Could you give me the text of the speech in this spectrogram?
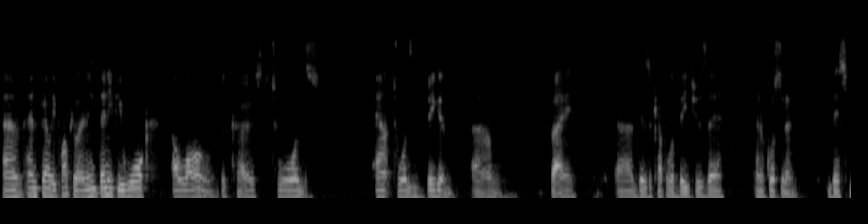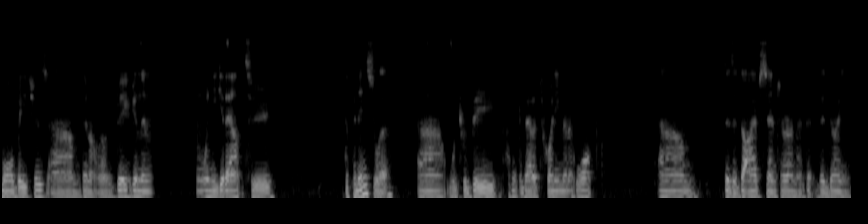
um, and fairly popular. And then if you walk along the coast towards out towards the bigger um, bay, uh, there's a couple of beaches there, and of course, you know, they're small beaches. Um, they're not really big. And then when you get out to the peninsula, uh, which would be, I think, about a 20-minute walk, um, there's a dive center, and got, they're doing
